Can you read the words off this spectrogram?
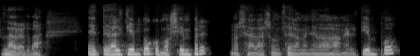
La verdad. Eh, te da el tiempo, como siempre, o sea, a las 11 de la mañana daban el tiempo,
